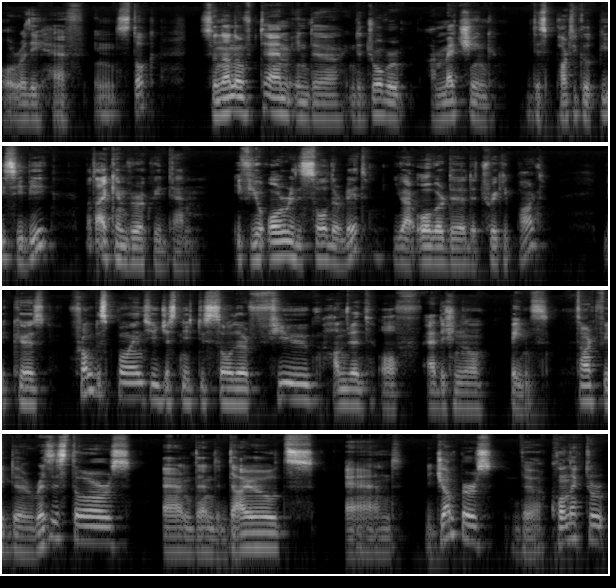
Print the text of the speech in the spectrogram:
already have in stock. So none of them in the in the drawer are matching this particular PCB, but I can work with them. If you already soldered it, you are over the, the tricky part because from this point, you just need to solder a few hundred of additional pins. Start with the resistors and then the diodes and the jumpers, the connector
